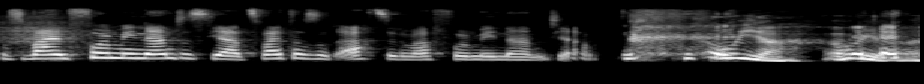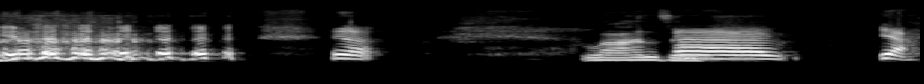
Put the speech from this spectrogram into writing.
Es war ein fulminantes Jahr. 2018 war fulminant, ja. Oh ja, oh ja. ja. Wahnsinn. Äh, ja.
